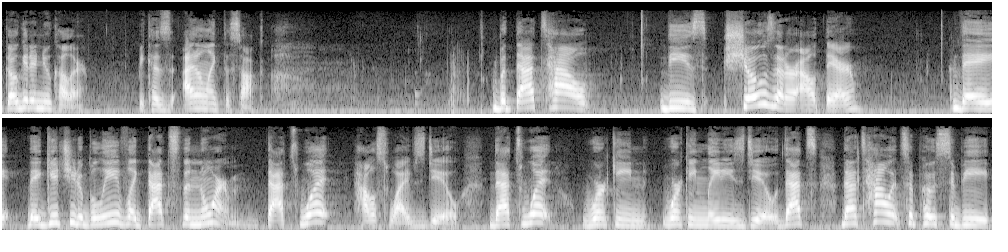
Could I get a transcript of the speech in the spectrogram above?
Go get a new color because I don't like this talk but that's how these shows that are out there they they get you to believe like that's the norm. That's what housewives do. That's what working working ladies do. That's that's how it's supposed to be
